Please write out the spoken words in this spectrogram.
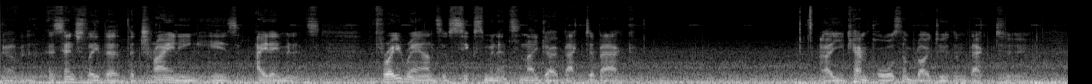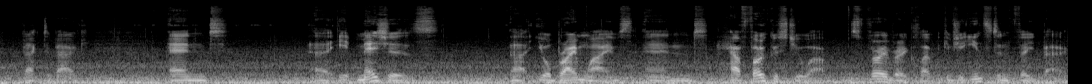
But essentially, the the training is 18 minutes three rounds of six minutes and they go back to back. Uh, you can pause them, but I do them back to back to back, and uh, it measures uh, your brain waves and how focused you are. It's very very clever. It gives you instant feedback,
